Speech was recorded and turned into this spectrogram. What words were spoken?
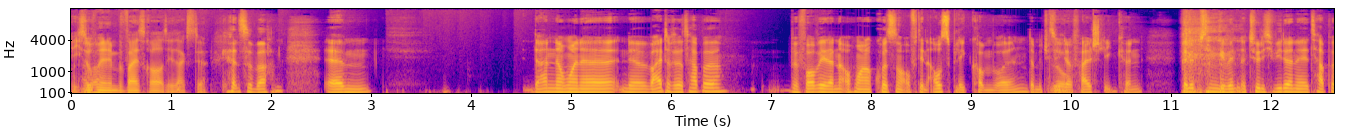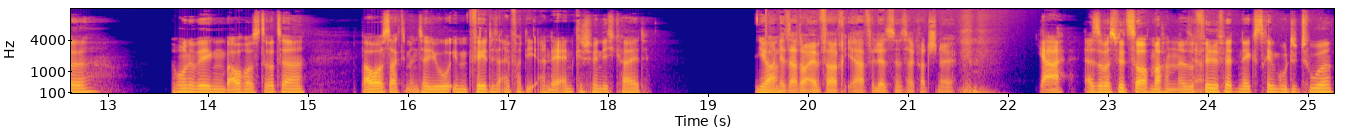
ich suche mir den Beweis raus, ich sag's dir. Kannst du machen. Ähm, dann nochmal eine, eine weitere Etappe, bevor wir dann auch mal kurz noch auf den Ausblick kommen wollen, damit wir So. wieder falsch liegen können. Philipsen gewinnt natürlich wieder eine Etappe. Runewegen, Bauhaus Dritter. Bauhaus sagt im Interview, ihm fehlt es einfach die, an der Endgeschwindigkeit. Ja, Und er sagt doch einfach, ja, Philips ist halt gerade schnell. ja, also was willst du auch machen? Also Ja. Phil fährt eine extrem gute Tour.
